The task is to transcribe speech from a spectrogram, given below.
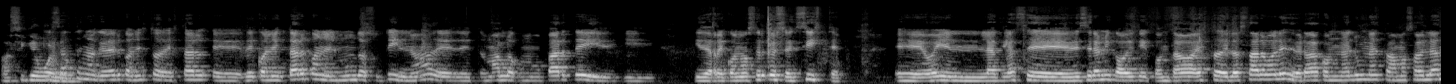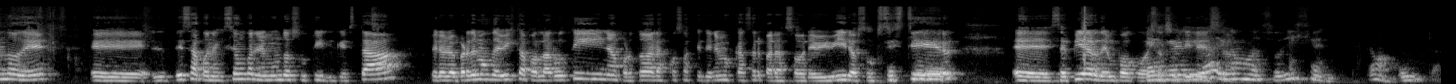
Así que bueno, Quizás tenga que ver con esto de estar, eh, de conectar con el mundo sutil, ¿no? De, de tomarlo como parte y, y- y de reconocer que eso existe. Eh, hoy en la clase de cerámica, hoy que contaba esto de los árboles, de verdad con una alumna estábamos hablando de, eh, de esa conexión con el mundo sutil que está, pero lo perdemos de vista por la rutina, por todas las cosas que tenemos que hacer para sobrevivir o subsistir. Eh, se pierde un poco esa En realidad, sutileza. digamos, en su origen estaban juntas.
